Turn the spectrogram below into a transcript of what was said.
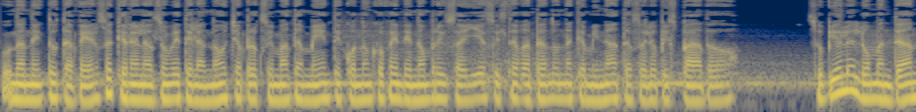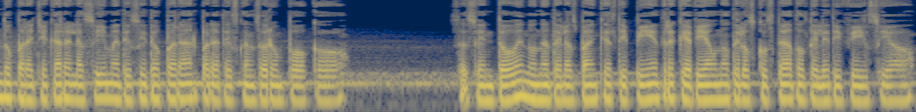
Una anécdota versa que eran las nueve de la noche aproximadamente cuando un joven de nombre Isaías estaba dando una caminata hacia el obispado. Subió la loma andando para llegar a la cima y decidió parar para descansar un poco. Se sentó en una de las bancas de piedra que había a uno de los costados del edificio.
